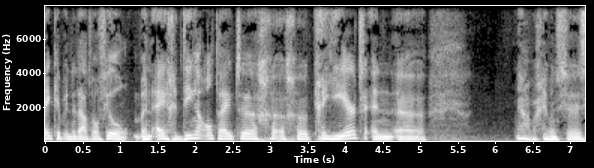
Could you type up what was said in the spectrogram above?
ik heb inderdaad wel veel mijn eigen dingen altijd eh, ge- gecreëerd. En eh, ja, op een gegeven moment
